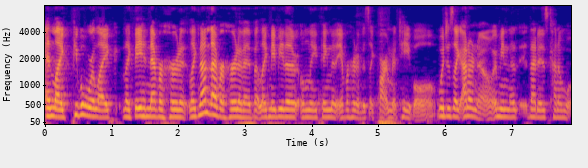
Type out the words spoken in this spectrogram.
And like people were like like they had never heard it like not never heard of it but like maybe the only thing that they ever heard of is like farm to table which is like I don't know I mean that, that is kind of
